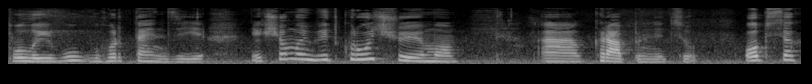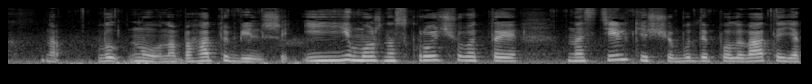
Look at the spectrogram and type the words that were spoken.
поливу в гортензії. Якщо ми відкручуємо крапельницю, обсяг ну, набагато більший. І її можна скручувати настільки, що буде поливати як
